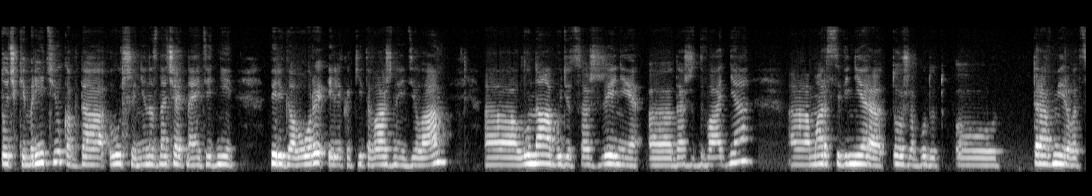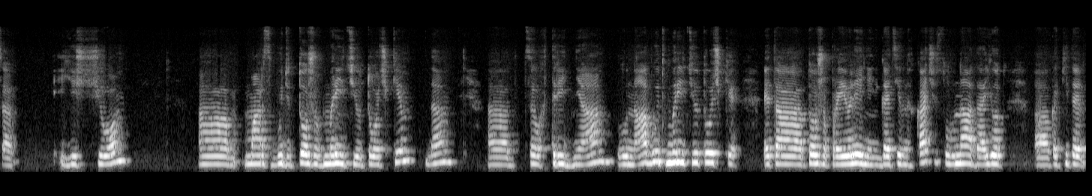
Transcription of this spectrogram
точки Мритью, когда лучше не назначать на эти дни переговоры или какие-то важные дела. Э, Луна будет сожжение э, даже два дня. Марс и Венера тоже будут травмироваться еще Марс будет тоже в Мритью точке, да, а, целых три дня. Луна будет в Мритью точке. Это тоже проявление негативных качеств. Луна дает а, какие-то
